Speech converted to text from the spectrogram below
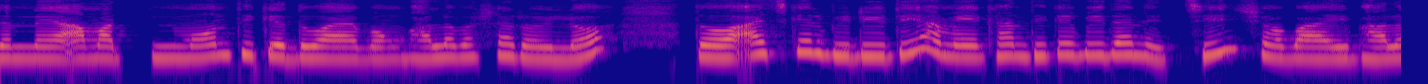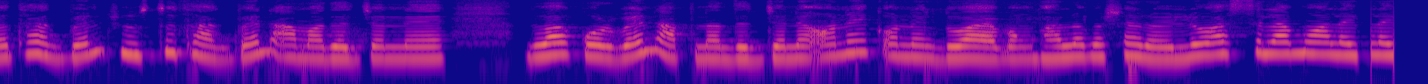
জন্য আমার মন থেকে দোয়া এবং ভালোবাসা রইল। তো আজকের ভিডিওটি আমি এখান থেকে বিদায় নিচ্ছি। সবাই ভালো থাকবেন, সুস্থ থাকবেন, আমাদের জন্য দোয়া করবেন। আপনাদের জন্য অনেক অনেক দোয়া এবং ভালোবাসা রইল। আসসালামু আলাইকুম।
